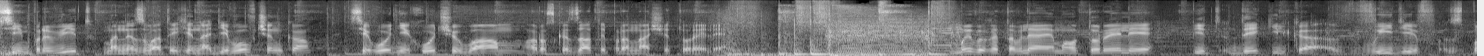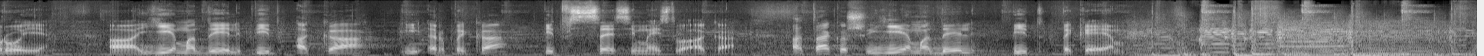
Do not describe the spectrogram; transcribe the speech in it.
Всім привіт! Мене звати Геннадій Вовченко. Сьогодні хочу вам розказати про наші турелі. Ми виготовляємо турелі під декілька видів зброї. Є модель під АК і РПК, під все сімейство АК, а також є модель під ПКМ.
